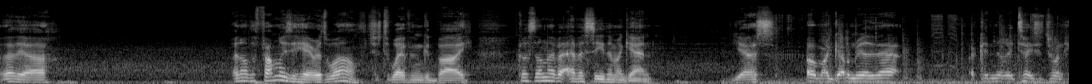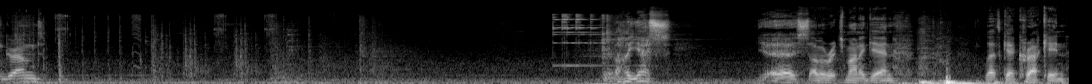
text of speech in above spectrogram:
There they are. And all the families are here as well, just to wave them goodbye. Because they'll never ever see them again. Yes. Oh my god, I'm nearly there. I can nearly taste the 20 grand. Oh, yes. Yes, I'm a rich man again. Let's get cracking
